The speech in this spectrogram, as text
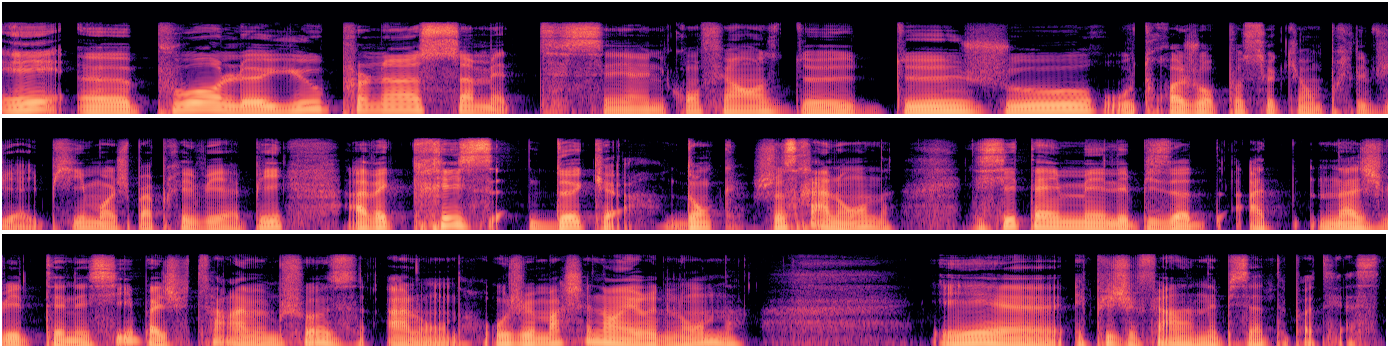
Et euh, pour le Upreneur Summit, c'est une conférence de deux jours ou trois jours pour ceux qui ont pris le VIP. Moi, je n'ai pas pris le VIP avec Chris Ducker. Donc, je serai à Londres. Et si tu as aimé l'épisode à Nashville, Tennessee, bah, je vais te faire la même chose à Londres, où je vais marcher dans les rues de Londres. Et, euh, et puis, je vais faire un épisode de podcast.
